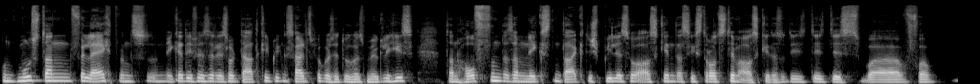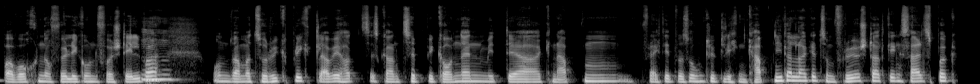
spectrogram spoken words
und muss dann vielleicht, wenn es ein negatives Resultat gibt gegen Salzburg, was ja durchaus möglich ist, dann hoffen, dass am nächsten Tag die Spiele so ausgehen, dass es trotzdem ausgeht. Also die, die, das war vor paar Wochen noch völlig unvorstellbar. Mhm. Und wenn man zurückblickt, glaube ich, hat das Ganze begonnen mit der knappen, vielleicht etwas unglücklichen Cup-Niederlage zum Frühjahrstart gegen Salzburg.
